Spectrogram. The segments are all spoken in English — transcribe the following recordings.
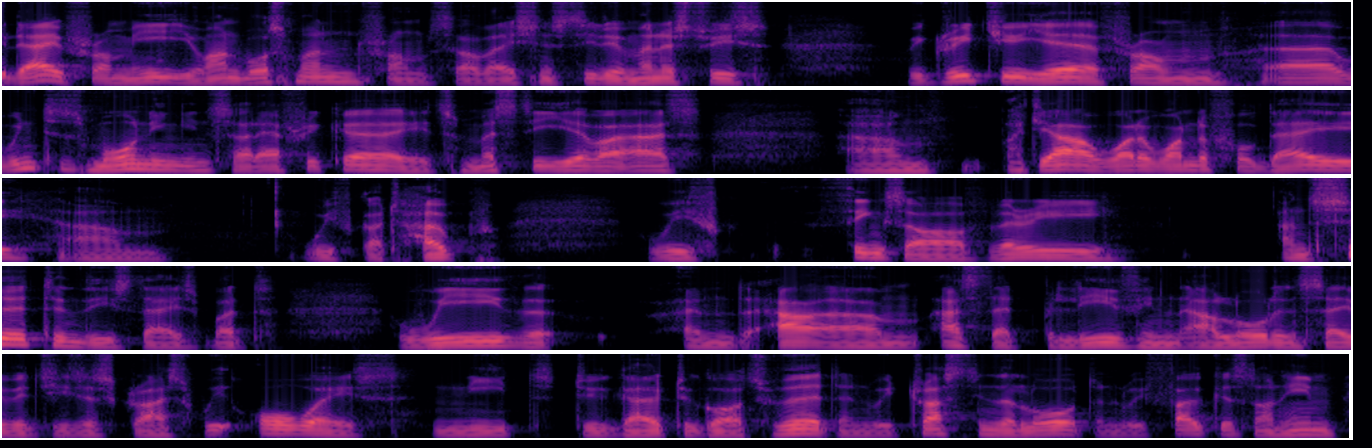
Good day from me, Johan Bosman from Salvation Studio Ministries. We greet you here from uh, winter's morning in South Africa. It's misty here by us. Um, but yeah, what a wonderful day. Um, we've got hope. We've things are very uncertain these days, but we the and our, um, us that believe in our Lord and Savior Jesus Christ, we always need to go to God's Word and we trust in the Lord and we focus on Him.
